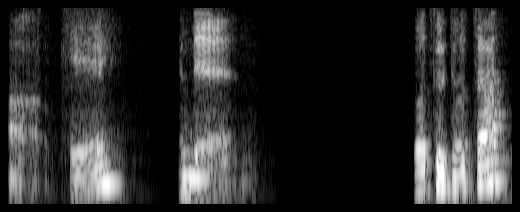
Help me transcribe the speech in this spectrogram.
Okay, and then go to Dota.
